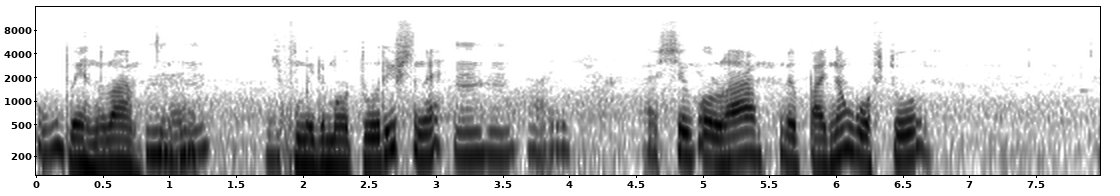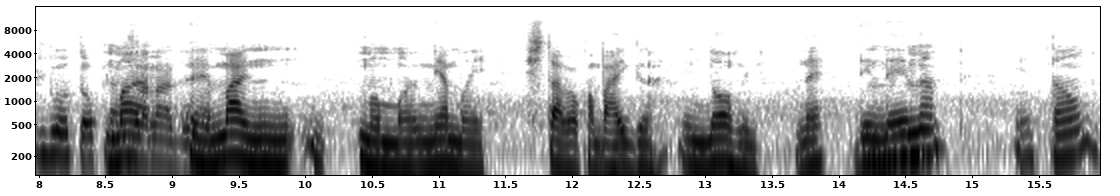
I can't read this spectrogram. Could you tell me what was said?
o governo lá, né, de como ele é motorista, né. Uhum. Aí, aí chegou lá, meu pai não gostou, Voltou para mas, Alagoas. é, mas mamãe, minha mãe estava com a barriga enorme, né? De Nena. Então,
